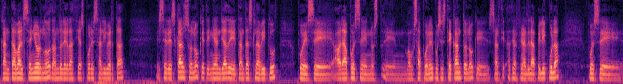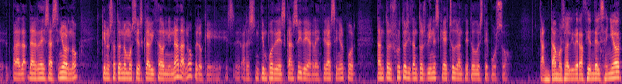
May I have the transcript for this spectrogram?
cantaba al Señor, ¿no? Dándole gracias por esa libertad, ese descanso, ¿no? Que tenían ya de tanta esclavitud, pues eh, ahora pues nos- vamos a poner pues este canto, ¿no? Que es hacia el final de la película, pues eh, para da- dar gracias al Señor, ¿no? Que nosotros no hemos sido esclavizados ni nada, ¿no? Pero que es- ahora es un tiempo de descanso y de agradecer al Señor por tantos frutos y tantos bienes que ha hecho durante todo este curso. Cantamos la liberación del Señor.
